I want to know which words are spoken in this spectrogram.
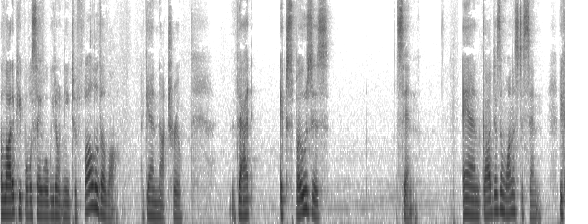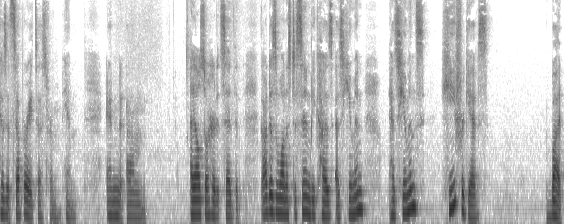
a lot of people will say, well, we don't need to follow the law. Again, not true. That exposes sin. And God doesn't want us to sin because it separates us from Him. And um, I also heard it said that God doesn't want us to sin because as human, as humans, He forgives, but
